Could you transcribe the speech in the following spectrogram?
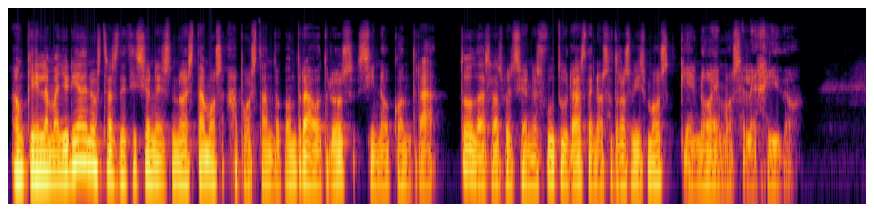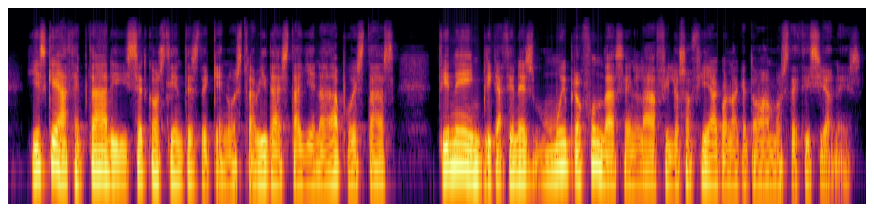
Aunque en la mayoría de nuestras decisiones no estamos apostando contra otros, sino contra todas las versiones futuras de nosotros mismos que no hemos elegido. Y es que aceptar y ser conscientes de que nuestra vida está llena de apuestas tiene implicaciones muy profundas en la filosofía con la que tomamos decisiones.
